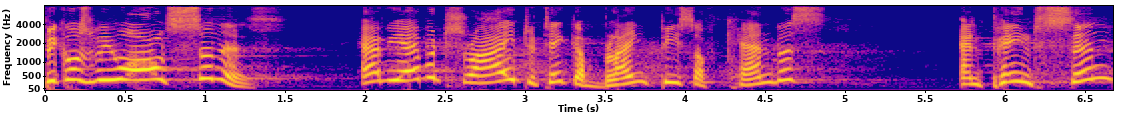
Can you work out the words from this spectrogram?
because we were all sinners. Have you ever tried to take a blank piece of canvas and paint sin?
